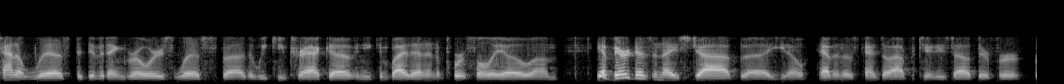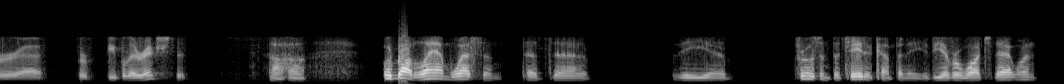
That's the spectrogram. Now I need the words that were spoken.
kind of list, a dividend growers list uh, that we keep track of, and you can buy that in a portfolio. Um, yeah, Baird does a nice job, uh, you know, having those kinds of opportunities out there for for uh, for people that are interested. Uh huh. What about Lamb Weston, that uh, the uh, frozen potato company? Have you ever watched that one?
